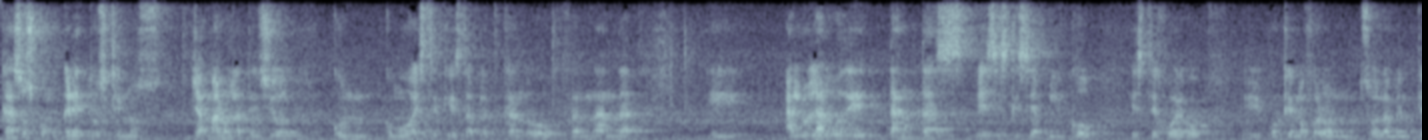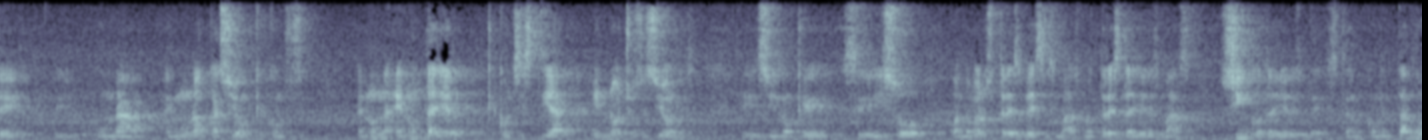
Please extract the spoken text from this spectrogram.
casos concretos que nos llamaron la atención, con, como este que está platicando Fernanda, eh, a lo largo de tantas veces que se aplicó este juego, eh, porque no fueron solamente eh, una, en una ocasión, que en, una, en un taller que consistía en ocho sesiones, sino que se hizo cuando menos tres veces más, ¿no? tres talleres más, cinco talleres me están comentando,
